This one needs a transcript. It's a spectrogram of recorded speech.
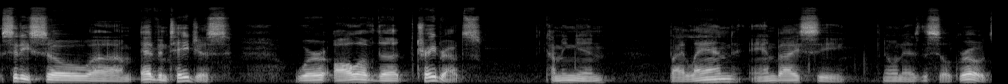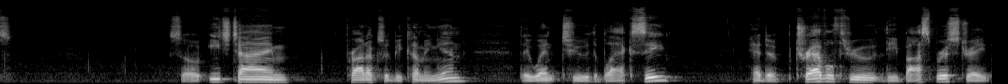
city so um, advantageous were all of the trade routes coming in by land and by sea, known as the Silk Roads. So each time products would be coming in, they went to the Black Sea, had to travel through the Bosporus Strait,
